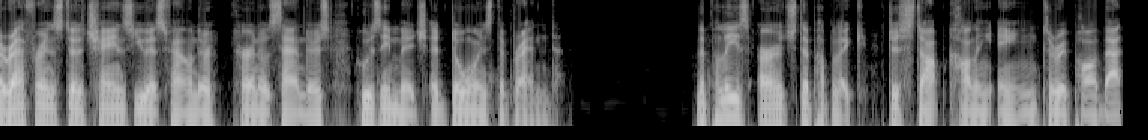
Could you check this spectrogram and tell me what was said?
a reference to the chain's US founder, Colonel Sanders, whose image adorns the brand. The police urged the public to stop calling in to report that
